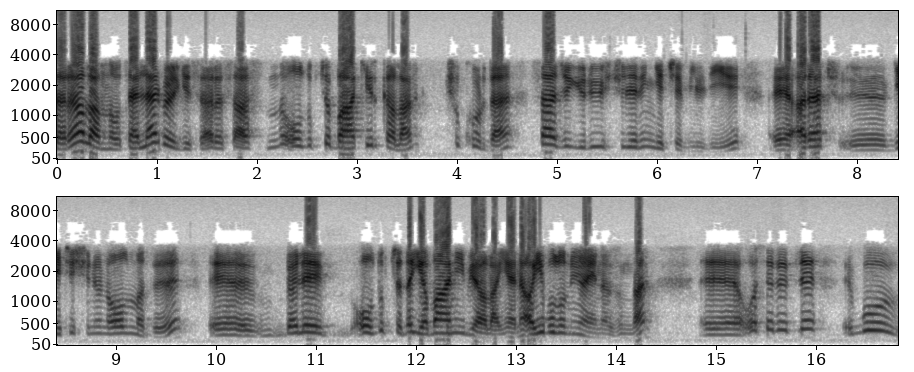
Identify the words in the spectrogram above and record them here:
sarı alanla oteller bölgesi arası aslında oldukça bakir kalan çukurda sadece yürüyüşçülerin geçebildiği, e, araç e, geçişinin olmadığı e, böyle oldukça da yabani bir alan. Yani ayı bulunuyor en azından. E, o sebeple bu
